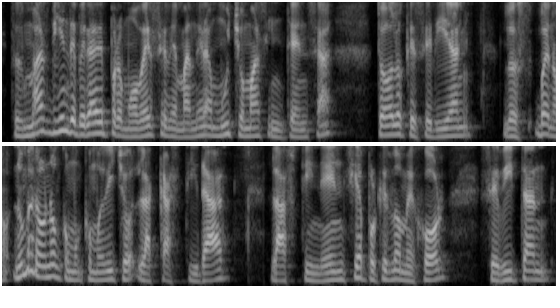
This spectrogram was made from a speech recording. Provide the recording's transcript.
Entonces, más bien debería de promoverse de manera mucho más intensa todo lo que serían los, bueno, número uno, como, como he dicho, la castidad, la abstinencia, porque es lo mejor, se evitan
